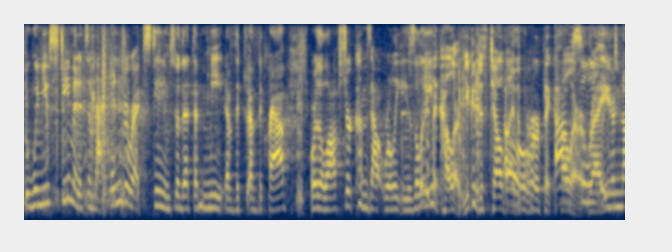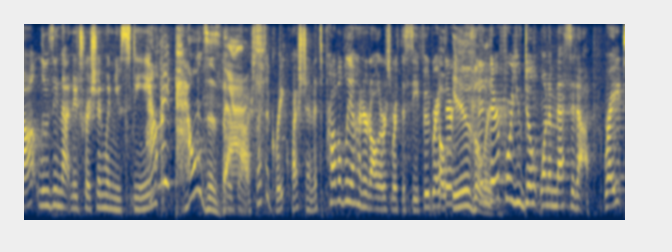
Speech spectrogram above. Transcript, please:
But when you steam it, it's in that indirect steam so that the meat of the of the crab or the lobster comes out really easily. Look at the color. You can just tell by oh, the perfect color, absolutely. right? You're not losing that nutrition when you steam. How many pounds is oh, that? Oh gosh, that's a great question. It's probably $100 worth of seafood right oh, there. easily. And therefore you don't want to mess it up, right?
